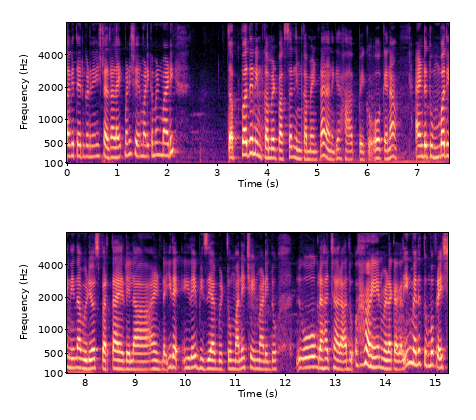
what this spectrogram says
ಆಗುತ್ತೆ ಅಂದ್ಕೊಂಡಿದ್ದೀನಿ ಇಷ್ಟ ಅದರ ಲೈಕ್ ಮಾಡಿ ಶೇರ್ ಮಾಡಿ ಕಮೆಂಟ್ ಮಾಡಿ. ತಪ್ಪದೇ ನಿಮ್ಮ ಕಮೆಂಟ್ ಬಾಕ್ಸಲ್ಲಿ ನಿಮ್ಮ ಕಮೆಂಟ್ನ ನನಗೆ ಹಾಕಬೇಕು. ಓಕೆನಾ ಆ್ಯಂಡ್ ತುಂಬ ದಿನದಿಂದ ವೀಡಿಯೋಸ್ ಬರ್ತಾ ಇರಲಿಲ್ಲ. ಆ್ಯಂಡ್ ಇದೇ ಇದೇ ಬ್ಯುಸಿ ಆಗಿಬಿಡ್ತು. ಮನೆ ಚೇಂಜ್ ಮಾಡಿದ್ದು. ಓ, ಗ್ರಹಚಾರ ಅದು. ಏನು ಮಾಡೋಕ್ಕಾಗಲ್ಲ. ಇನ್ಮೇಲೆ ತುಂಬ ಫ್ರೆಶ್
